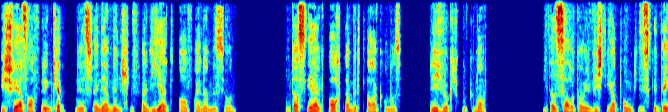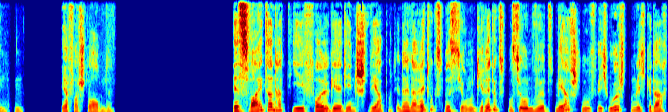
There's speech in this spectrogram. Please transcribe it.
wie schwer es auch für den Captain ist, wenn er Menschen verliert auf einer Mission. Und dass er auch damit klarkommen muss. Finde ich wirklich gut gemacht. Und das ist auch, glaube ich, ein wichtiger Punkt, dieses Gedenken der Verstorbenen. Des Weiteren hat die Folge den Schwerpunkt in einer Rettungsmission und die Rettungsmission wird mehrstufig. Ursprünglich gedacht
